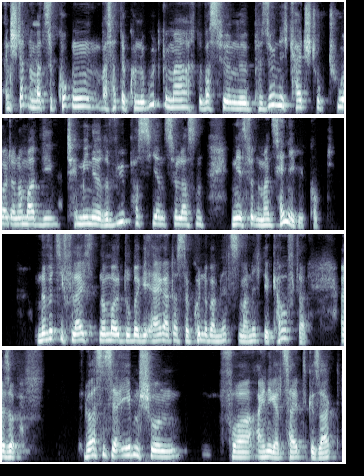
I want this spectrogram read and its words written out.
anstatt nochmal zu gucken, was hat der Kunde gut gemacht, was für eine Persönlichkeitsstruktur hat er nochmal die Termine Revue passieren zu lassen. Nee, es wird nochmal ins Handy geguckt. Und dann wird sich vielleicht nochmal darüber geärgert, dass der Kunde beim letzten Mal nicht gekauft hat. Also, du hast es ja eben schon vor einiger Zeit gesagt,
